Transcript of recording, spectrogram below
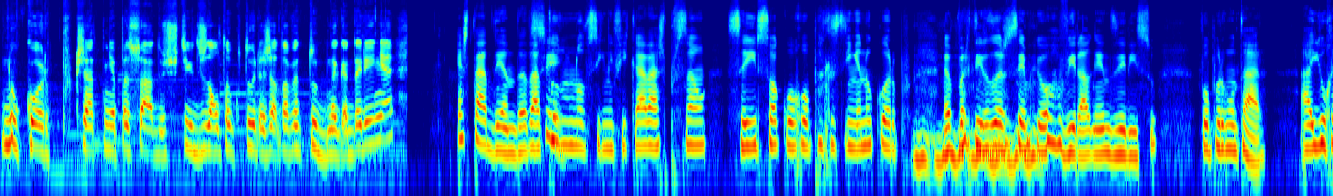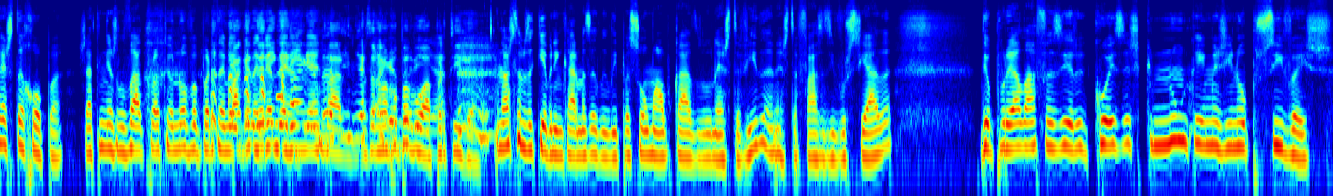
no corpo, porque já tinha passado os vestidos de alta cultura, já estava tudo na gadarinha. Esta adenda dá Sim. todo um novo significado à expressão sair só com a roupa que se tinha no corpo. A partir de hoje, sempre que eu ouvir alguém dizer isso, vou perguntar: Ah, e o resto da roupa? Já tinhas levado para o teu novo apartamento na gandarinha, Gandarinha? claro. Mas era uma roupa boa à partida. Nós estamos aqui a brincar, mas a Lili passou um mau bocado nesta vida, nesta fase divorciada. Deu por ela a fazer coisas que nunca imaginou possíveis.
